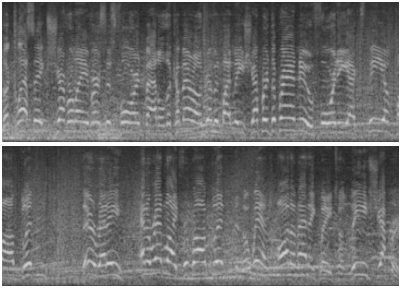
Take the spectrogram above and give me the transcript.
The classic Chevrolet versus Ford battle. The Camaro driven by Lee Shepherd, The brand new Ford EXP of Bob Glidden. They're ready. And a red light for Bob Glidden. And the win automatically to Lee Shepherd.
